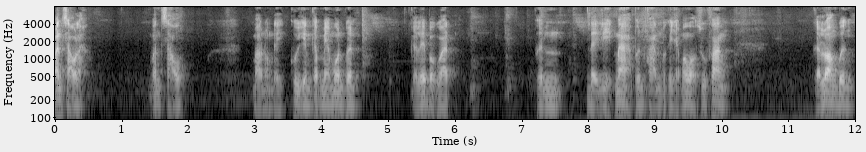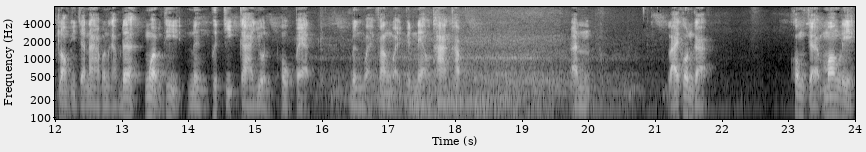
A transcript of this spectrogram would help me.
วันเสาร์ล่ะ วันเสาร์เบาหนองได้คุยกันกับแม่มนเพิ่นก็เลยบอกว่าเพิ่น ได้เลขมาเพิ่นฝันเพิ่นก็อยากมาบอกสู่ฟังก็ลองเบิ่งลองพิจารณาเพิ่นครับเด้องวดวันที่ 1 พฤศจิกายน 68 เบิ่งไหวฟังไหวเป็นแนวทางครับ อันหลายคนก็คงจะมองเลข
